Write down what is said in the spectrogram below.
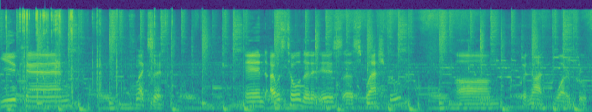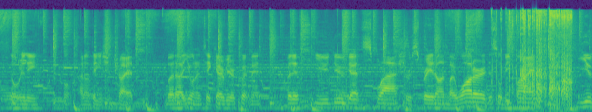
You can flex it and I was told that it is uh, splash proof, um, but not waterproof. Don't really, well, I don't think you should try it. But uh, you want to take care of your equipment. But if you do get splashed or sprayed on by water, this will be fine. You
